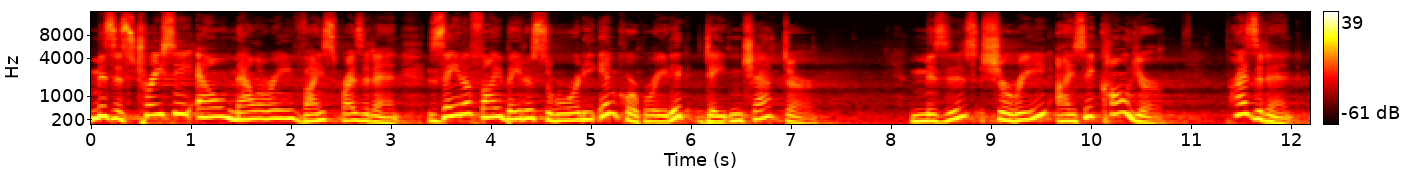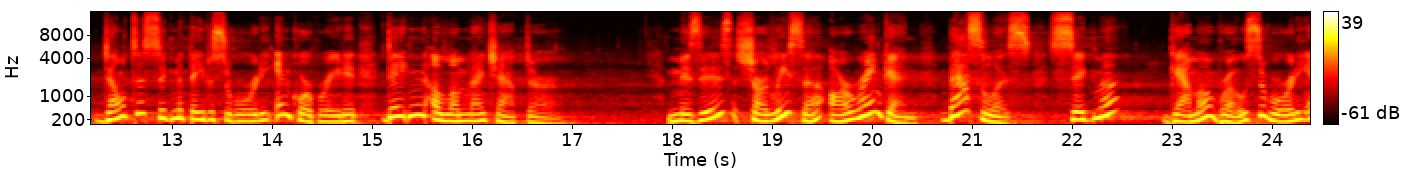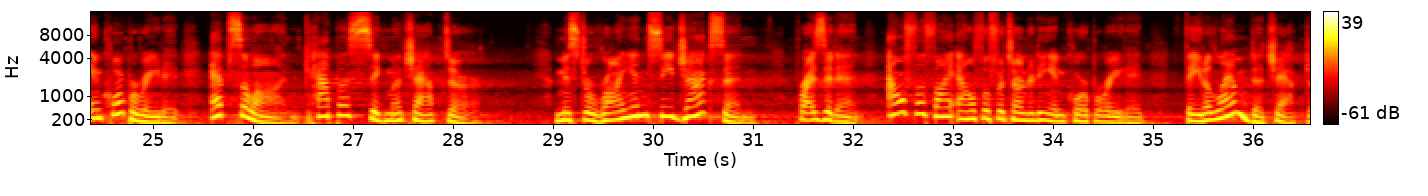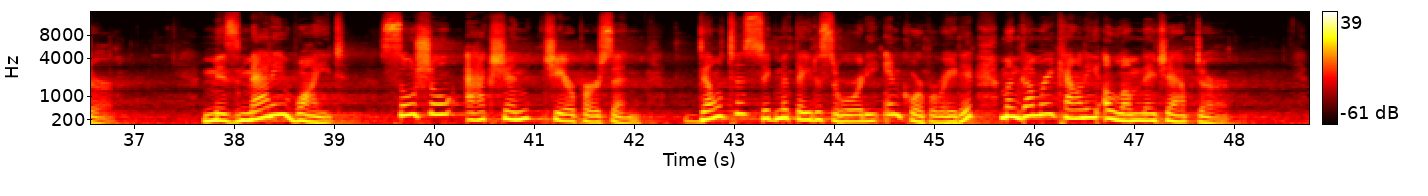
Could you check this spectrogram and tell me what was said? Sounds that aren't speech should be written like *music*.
Mrs. Tracy L. Mallory, Vice President, Zeta Phi Beta Sorority Incorporated, Dayton Chapter. Mrs. Cherie Isaac Collier, President, Delta Sigma Theta Sorority Incorporated, Dayton Alumni Chapter. Mrs. Charlisa R. Rankin, Basileus, Sigma Gamma Rho Sorority Incorporated, Epsilon Kappa Sigma Chapter. Mr. Ryan C. Jackson, President, Alpha Phi Alpha Fraternity Incorporated, Theta Lambda Chapter. Ms. Maddie White, Social Action Chairperson, Delta Sigma Theta Sorority Incorporated, Montgomery County Alumni Chapter.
